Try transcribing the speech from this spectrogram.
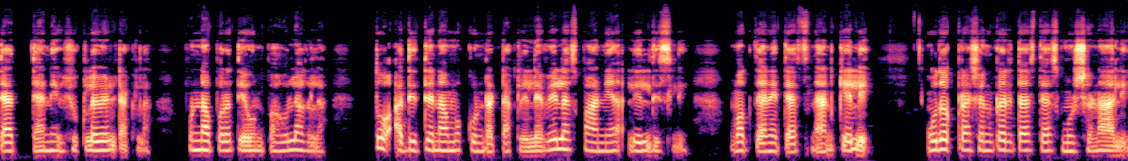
त्यात त्याने शुक्लवेल टाकला. पुन्हा परत येऊन पाहू लागला. तो आदित्य नामक कुंडात टाकलेल्या वेलास पाणी आलेली दिसली. मग त्याने त्यात स्नान केले. उदक प्राशन करीताच त्यास मूर्छना आली.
